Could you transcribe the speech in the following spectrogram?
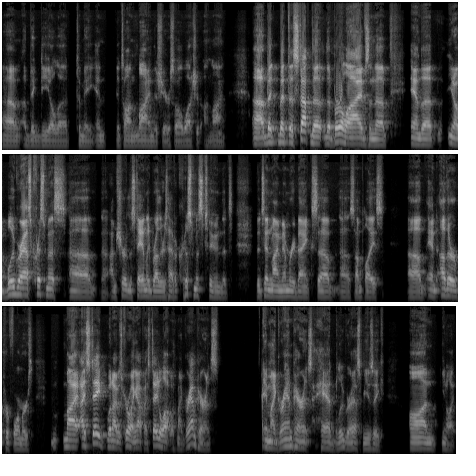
uh, a big deal uh, to me. And it's online this year, so I'll watch it online. Uh, but but the stuff the the Burl Ives and the and the you know bluegrass Christmas. Uh, I'm sure the Stanley Brothers have a Christmas tune that's that's in my memory banks uh, uh, someplace, um, and other performers. My I stayed when I was growing up. I stayed a lot with my grandparents, and my grandparents had bluegrass music on you know like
